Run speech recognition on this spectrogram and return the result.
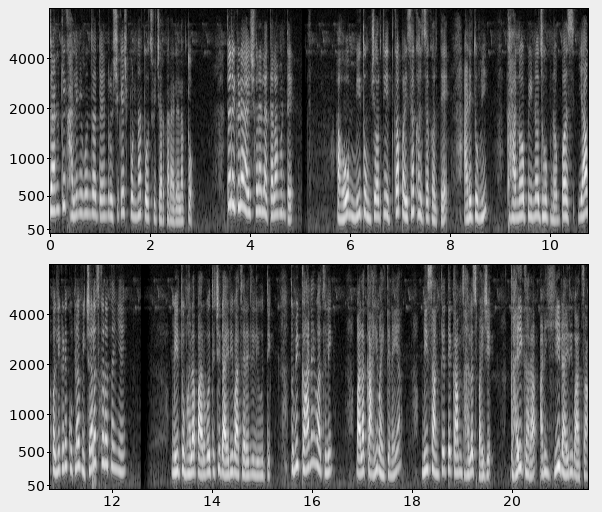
जानकी खाली निघून जाते आणि ऋषिकेश पुन्हा तोच विचार करायला लागतो. तर इकडे ऐश्वर्या लताला म्हणते अहो मी तुमच्यावरती इतका पैसा खर्च करते आणि तुम्ही खाणं पिणं झोपणं बस या पलीकडे कुठला विचारच करत नाही आहे मी तुम्हाला पार्वतीची डायरी वाचायला दिली होती. तुम्ही का नाही वाचली? मला काही माहिती नाही आहे मी सांगते ते काम झालंच पाहिजे. घाई करा आणि ही डायरी वाचा.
